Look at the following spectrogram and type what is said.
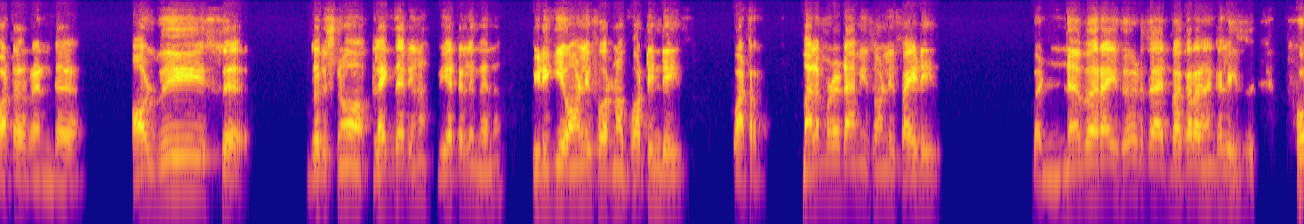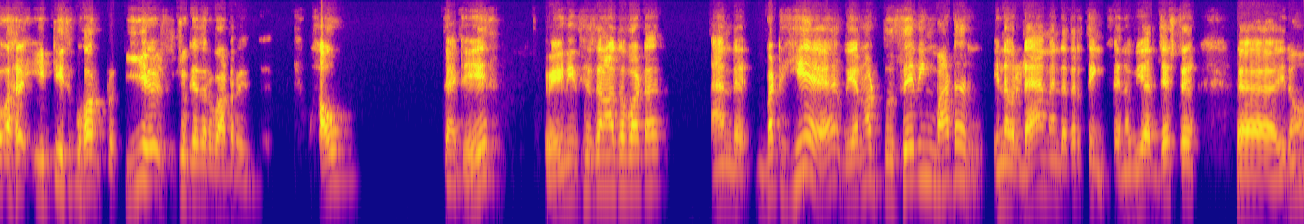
water and uh, always uh, there is no like that you know we are telling them you know, only for now 14 days water Malamura dam is only 5 days but never I heard that Bhakra Nangal is for it is for years together water is there. How? That is rainy season also water and but here we are not preserving water in our dam and other things and we are just uh, you know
